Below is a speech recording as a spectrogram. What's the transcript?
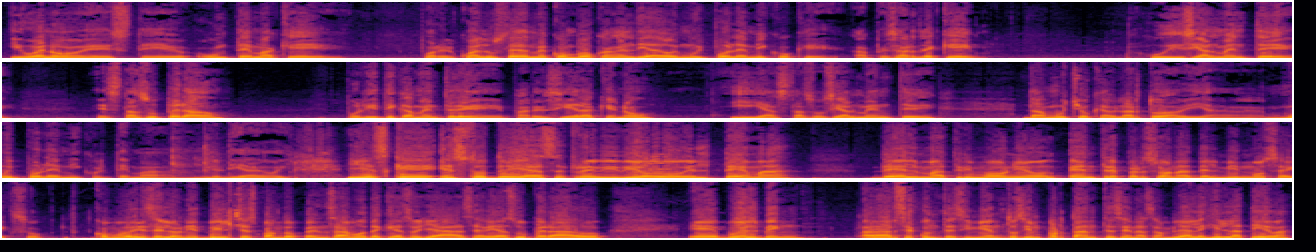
Y bueno, este, un tema que por el cual ustedes me convocan el día de hoy, muy polémico, que a pesar de que judicialmente está superado, políticamente pareciera que no, y hasta socialmente da mucho que hablar todavía. Muy polémico el tema del día de hoy. Y es que estos días revivió el tema del matrimonio entre personas del mismo sexo. Como dice Leonid Vilches, cuando pensamos de que eso ya se había superado, eh, vuelven a darse acontecimientos importantes en la Asamblea Legislativa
